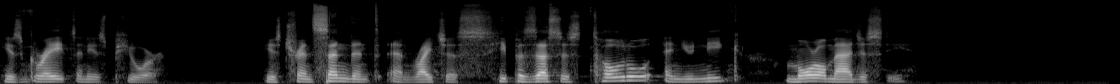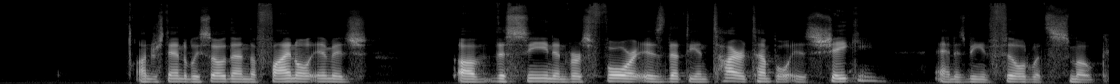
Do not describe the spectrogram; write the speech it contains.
He is great and he is pure. He is transcendent and righteous. He possesses total and unique moral majesty. Understandably so, then, the final image of this scene in verse 4 is that the entire temple is shaking and is being filled with smoke.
